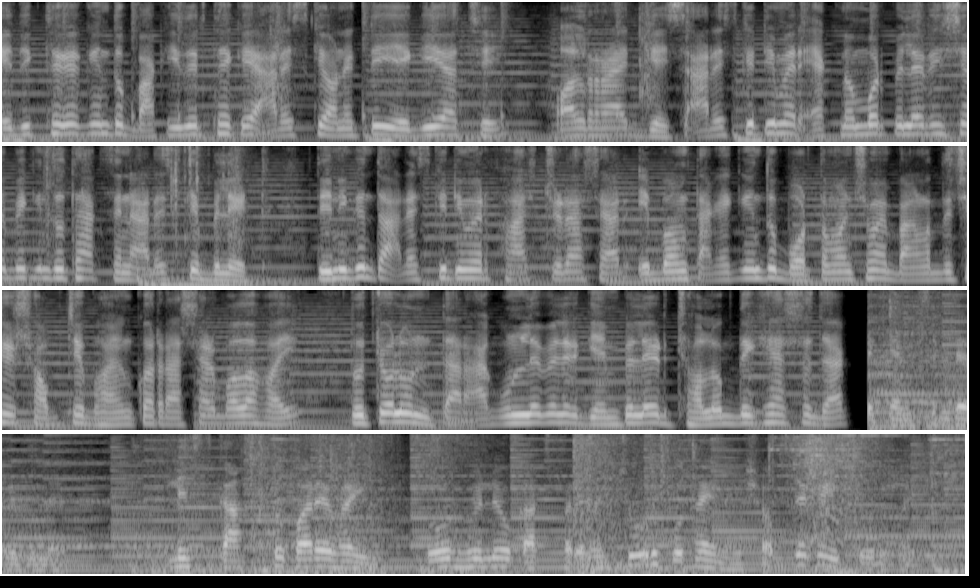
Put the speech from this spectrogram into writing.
এই দিক থেকে কিন্তু বাকিদের থেকে আরএসকে অনেকটাই এগিয়ে আছে। অল রাইট গেস আরএসকে টিমের এক নম্বর প্লেয়ার হিসেবে কিন্তু থাকছেন আরএসকে ব্লেড তিনি কিন্তু আরএসকে টিমের ফার্স্ট রাশার এবং তাকে কিন্তু বর্তমান সময় বাংলাদেশের সবচেয়ে ভয়ঙ্কর রাশার বলা হয়। তো চলুন তার আগুন লেভেলের গেম প্লের ঝলক দেখে আসা যাক। ক্যান্সেলটা রেগুলার প্লিজ কাজ তো পারে ভাই। চোর হইলেও কাজ পারে ভাই। চোর কোথায় নেই? সব জায়গায় চোর ভাই।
